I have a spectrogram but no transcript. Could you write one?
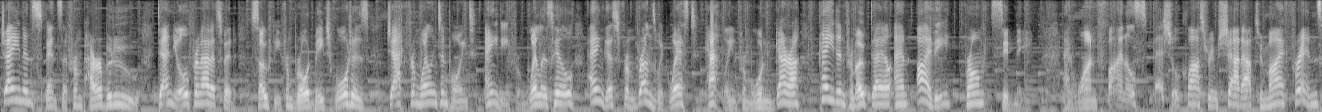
Jane and Spencer from Paraburdoo, Daniel from Abbotsford, Sophie from Broadbeach Waters, Jack from Wellington Point, Amy from Wellers Hill, Angus from Brunswick West, Kathleen from Woongarra, Caden from Oakdale, and Ivy from Sydney. And one final special classroom shout out to my friends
